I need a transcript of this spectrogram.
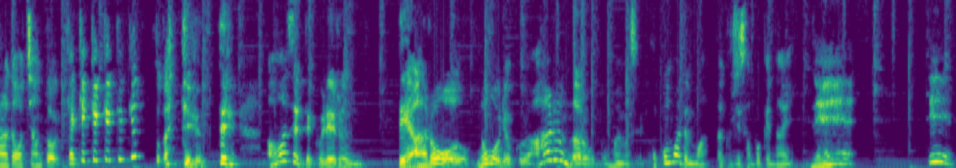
体をちゃんとキャキャキャキャキャキャとかって言って 合わせてくれるんであろう能力があるんだろうと思いますね。ここまで全く時差ボケない。ねで、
